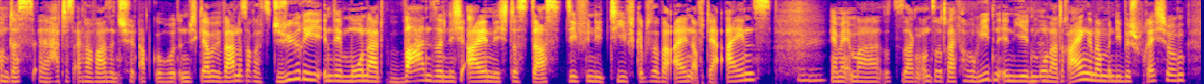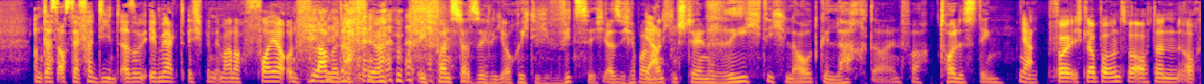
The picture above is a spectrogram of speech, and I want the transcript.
Und das äh, hat es einfach wahnsinnig schön abgeholt. Und ich glaube, wir waren uns auch als Jury in dem Monat wahnsinnig einig, dass das definitiv, ich glaube, das war bei allen auf der Eins. Wir haben ja immer sozusagen unsere drei Favoriten in jeden Monat reingenommen in die Besprechung. Und das auch sehr verdient. Also ihr merkt, ich bin immer noch Feuer und Flamme dafür. Ich fand es tatsächlich auch richtig witzig. Also ich habe an Ja. manchen Stellen richtig laut gelacht einfach. Tolles Ding. ja. Voll, ich glaube, bei uns war auch dann auch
